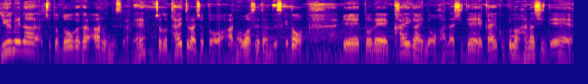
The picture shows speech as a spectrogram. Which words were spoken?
有名なちょっと動画があるんですがね、ちょっとタイトルはちょっとあの忘れたんですけど、えっ、とね、海外のお話で、外国の話で、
